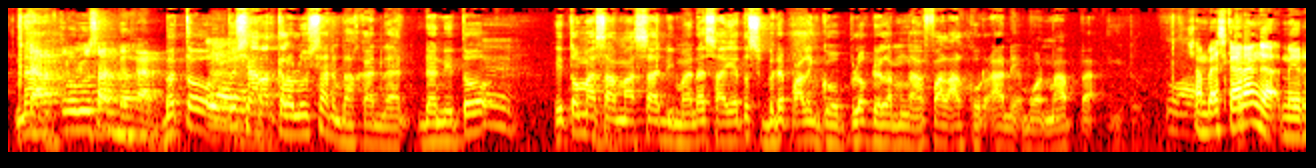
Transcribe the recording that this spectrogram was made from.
Syarat Nah, kelulusan bahkan. betul, Iya, itu iya. syarat kelulusan bahkan dan dan itu Hmm. Itu masa-masa di mana saya tuh sebenarnya paling goblok dalam menghafal Al-Quran ya, mohon maaf pak gitu. Sampai sekarang nggak, Mir?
